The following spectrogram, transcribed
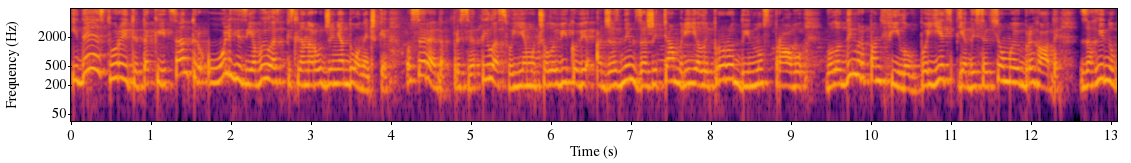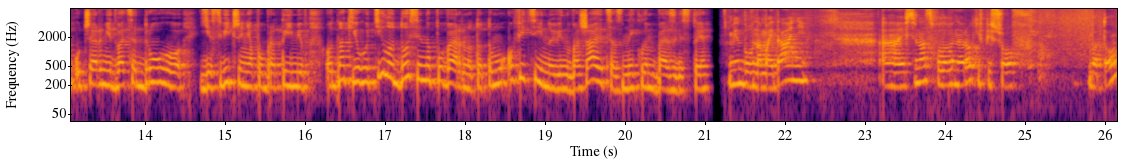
Ідея створити такий центр у Ольги з'явилась після народження донечки. Осередок присвятила своєму чоловікові, адже з ним за життя мріяли про родинну справу. Володимир Панфілов, боєць 57-ї бригади, загинув у червні 22-го. Є свідчення побратимів. Однак його тіло досі не повернуто, тому офіційно він вважається зниклим безвісти. Він був на Майдані і в 17,5 років пішов в АТО.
